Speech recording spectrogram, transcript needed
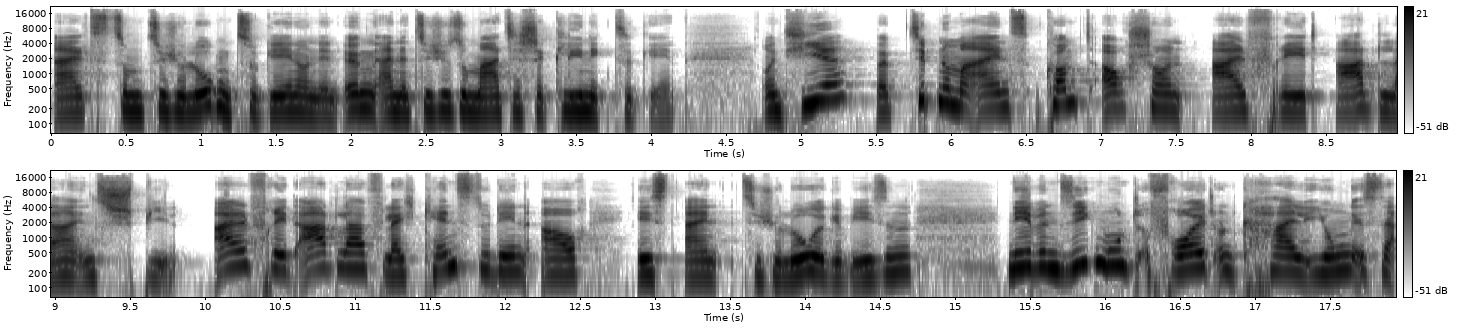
als zum Psychologen zu gehen und in irgendeine psychosomatische Klinik zu gehen. Und hier bei Tipp Nummer eins kommt auch schon Alfred Adler ins Spiel. Alfred Adler, vielleicht kennst du den auch, ist ein Psychologe gewesen, Neben Sigmund Freud und Carl Jung ist er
